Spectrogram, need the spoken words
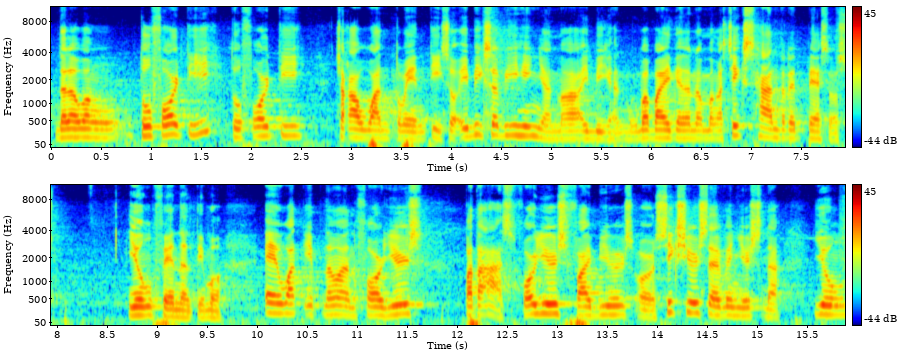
dalawang 240, 240, tsaka 120. So, ibig sabihin yan, mga kaibigan, magbabayad ka na ng mga 600 pesos yung penalty mo. Eh, what if naman, 4 years pataas, 4 years, 5 years, or 6 years, 7 years na yung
